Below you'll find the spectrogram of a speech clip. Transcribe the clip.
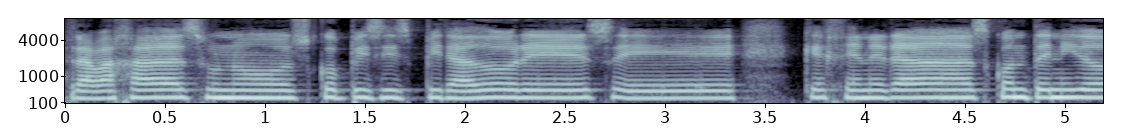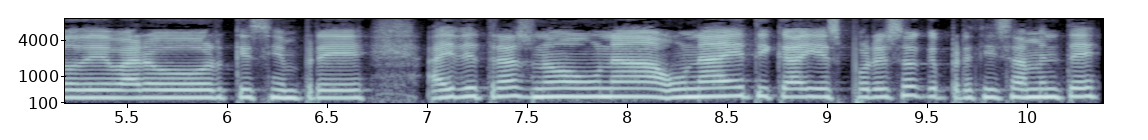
trabajas unos copies inspiradores, que generas contenido de valor, que siempre hay detrás ¿no? una, una ética y es por eso que precisamente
